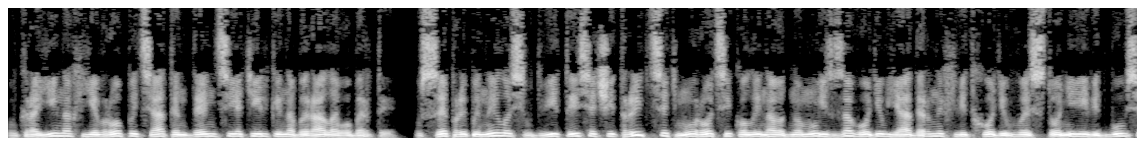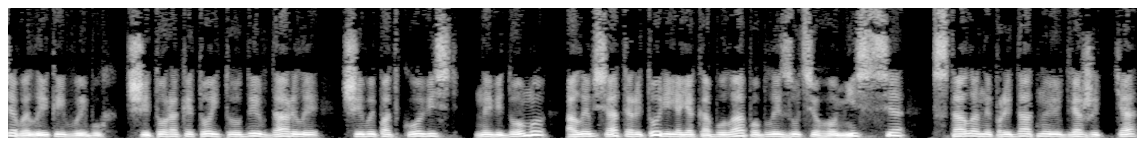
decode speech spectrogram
В країнах Європи ця тенденція тільки набирала оберти. Все припинилось в 2030 році, коли на одному із заводів ядерних відходів в Естонії відбувся великий вибух. Чи то ракетой туди вдарили, чи випадковість, невідомо, але вся територія, яка була поблизу цього місця, стала непридатною для життя,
